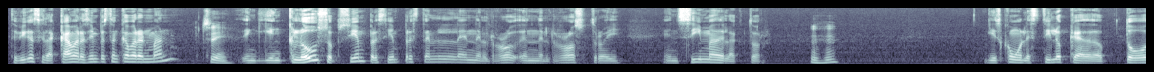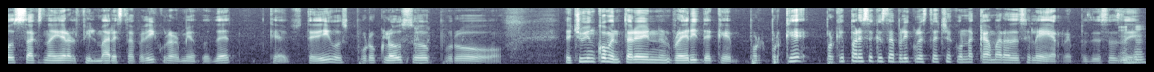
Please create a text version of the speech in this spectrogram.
¿Te fijas que la cámara siempre está en cámara en mano? Sí. En- y en close-up siempre, siempre está en el, en el, ro- en el rostro ahí, encima del actor. Y es como el estilo que adoptó Zack Snyder al filmar esta película, Army of the Dead. Que te digo, es puro close-up, puro... De hecho vi un comentario en Reddit de que, ¿por, por qué, ¿por qué parece que esta película está hecha con una cámara DSLR? Pues de esas de...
